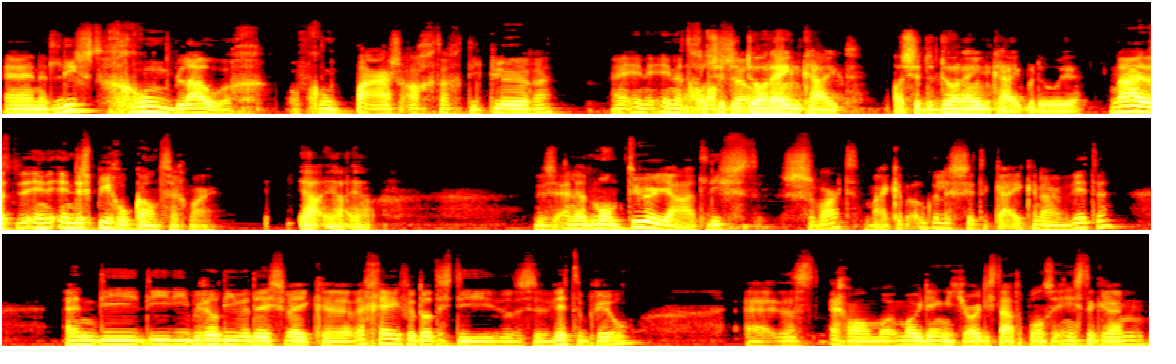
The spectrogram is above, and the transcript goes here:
En het liefst groen-blauwig of groen-paarsachtig, die kleuren. hè, In, in het glas Als je er doorheen kijkt. Als je er doorheen kijkt bedoel je. Nou, dat- in, in de spiegelkant, zeg maar. Ja, ja, ja. Dus, en het montuur, ja, het liefst zwart. Maar ik heb ook wel eens zitten kijken naar een witte. En die, die, die bril die we deze week eh, weggeven, dat is, die, dat is de witte bril. Eh, dat is echt wel een mooi, mooi dingetje hoor. Die staat op onze Instagram.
